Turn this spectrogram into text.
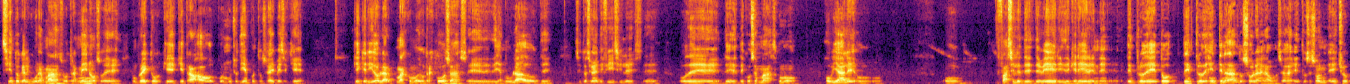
siento que algunas más, otras menos. es un proyecto que, que, he trabajado por mucho tiempo, entonces hay veces que, que he querido hablar más como de otras cosas, de días nublados, de situaciones difíciles, o de, de, de, cosas más como joviales o, o fáciles de, ver y de querer dentro, de todo, dentro de gente nadando sola en el agua. O sea, entonces son hechos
